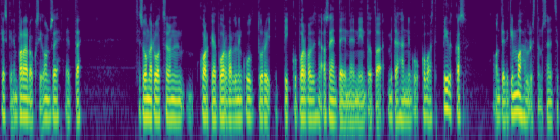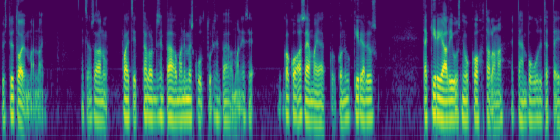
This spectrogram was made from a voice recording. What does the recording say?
keskeinen paradoksi on se, että se suomen ruotsalainen korkeaporvallinen kulttuuri, pikkuporvallinen asenteineen, niin tota, mitä hän niin kuin kovasti pilkkas, on tietenkin mahdollistanut sen, että se pystyy toimimaan noin. Että se on saanut paitsi taloudellisen pääoman, niin myös kulttuurisen pääoman, ja se koko asema ja koko niin kuin kirjailijuus, tai kirjailijuus niin kohtalona, että hän puhuu siitä, että ei,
